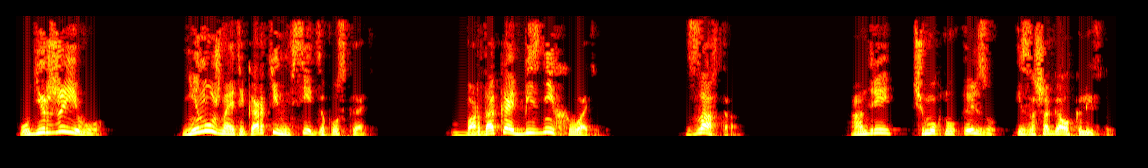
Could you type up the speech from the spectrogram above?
Удержи его. Не нужно эти картины в сеть запускать. Бардака без них хватит. Завтра. Андрей чмокнул Эльзу и зашагал к лифту.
